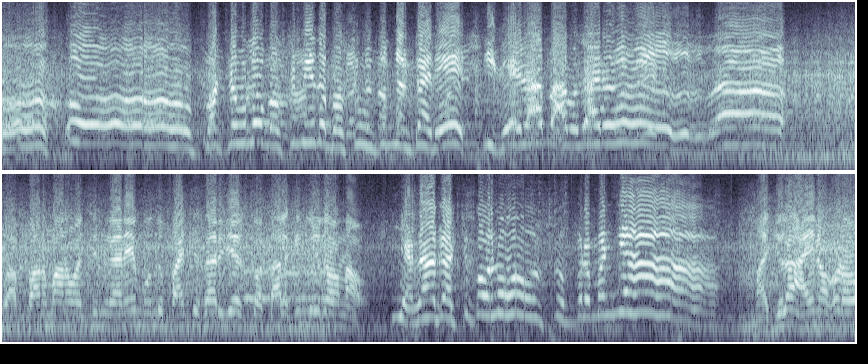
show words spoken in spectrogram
ఓ, ఓ, పట్నంలో బస్సు మీద బస్సు ఉంటుందంటారే? ఇదేనా బాబుగారు? ఆ, గొప్ప అనుమానం వచ్చింది కానీ ముందు పంచసారి చేసుకో తలకిందులుగా ఉన్నావు. ఎలా కట్టుకోను సుబ్రహ్మణ్య? మధ్యలో ఆయన ఒకడు.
